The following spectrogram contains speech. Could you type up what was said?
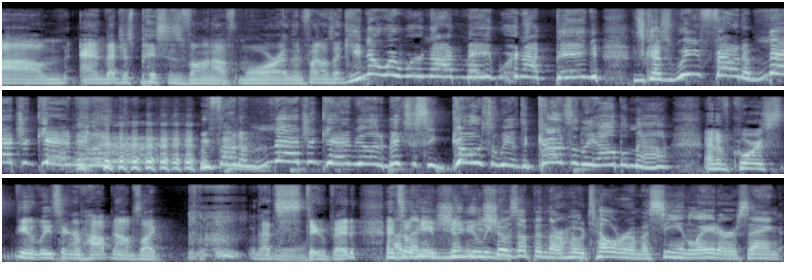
Um, and that just pisses Vaughn off more. And then finally, like, you know why we're not made, we're not big? It's because we found a magic amulet. we found a magic amulet. It makes us see ghosts, and we have to constantly help them out. And of course, you know, lead singer of Hobnob's like, that's stupid. And, so he immediately he shows up in their hotel room a scene later saying,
